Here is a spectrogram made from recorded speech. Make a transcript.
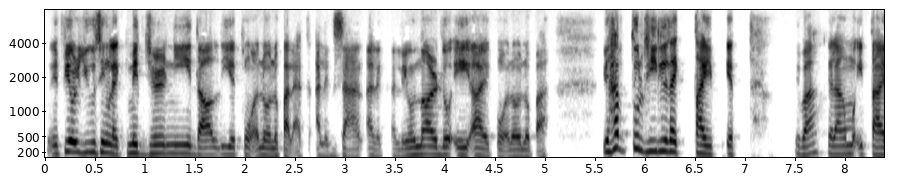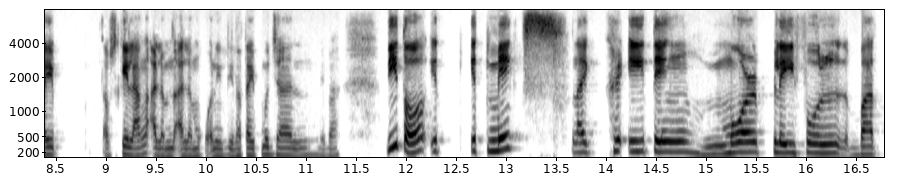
if you're using like Midjourney, DALL-E at kung ano-ano pa, like Alexander, Leonardo AI, kung ano-ano pa, you have to really like type it. Di ba? Kailangan mo i-type. Tapos kailangan alam na alam mo kung ano yung tinatype mo dyan. Di ba? Dito, it it makes like creating more playful but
